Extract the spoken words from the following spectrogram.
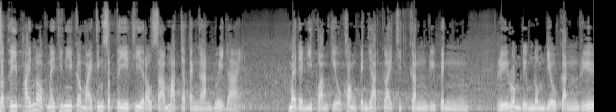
สตรีภายนอกในที่นี้ก็หมายถึงสตรีที่เราสามารถจะแต่งงานด้วยได้ ไม่ได้มีความเกี่ยวข้องเป็นญาติใกล้ชิดกันหรือเป็น หรือร่วมดื่มนมเดียวกัน หรือ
